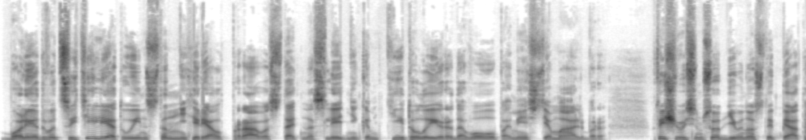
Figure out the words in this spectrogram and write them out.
Более 20 лет Уинстон не терял права стать наследником титула и родового поместья Мальборо. В 1895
